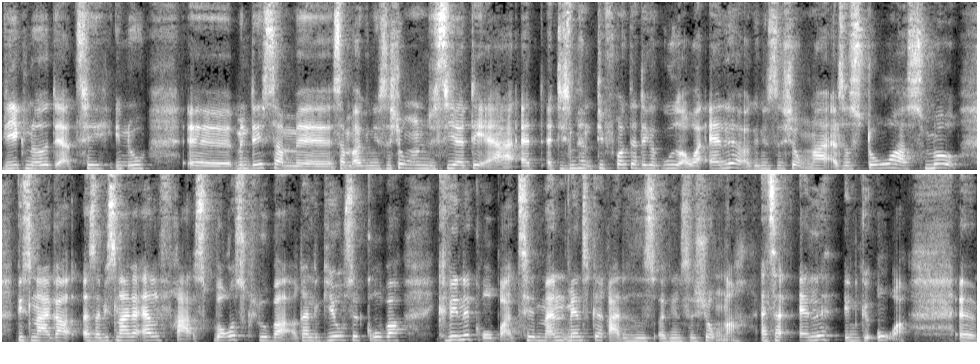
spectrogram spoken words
vi er ikke nået dertil endnu. Øh, men det, som, øh, som organisationen siger, det er, at, at de simpelthen de frygter, at det kan gå ud over alle organisationer, altså store og små. Vi snakker, altså, vi snakker alt fra sportsklubber, religiøse grupper, kvindegrupper til man, menneskerettighedsorganisationer. Altså alle NGO'er. Øh,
